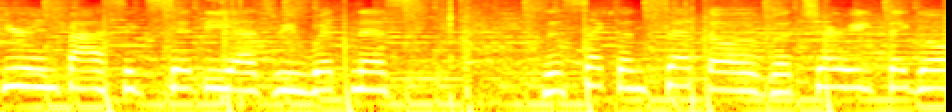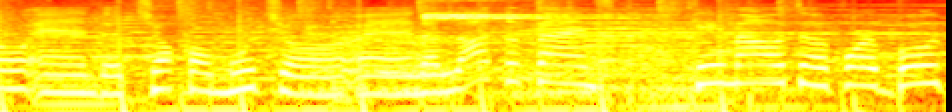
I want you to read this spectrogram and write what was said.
here in Pasig City as we witness the second set of Chery Tiggo and Choco Mucho. And a lot of fans came out uh, for both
